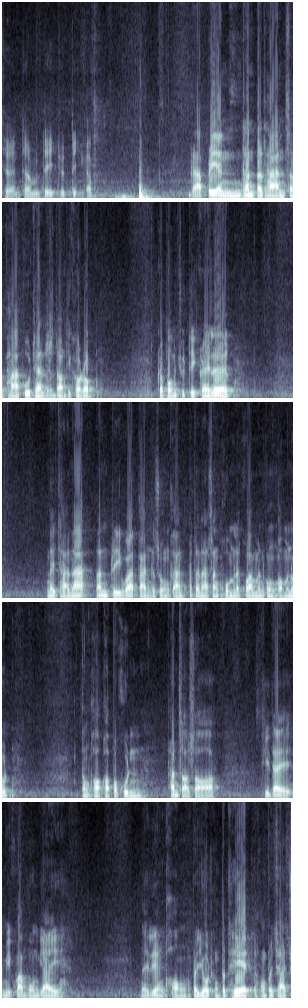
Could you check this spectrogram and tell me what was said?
เชิญท่านรัฐมนตรีจุติครับกราบเรียนท่านประธานสภาผู้แทนราษฎรที่เคารพกระผมจุติไกรเลิก ในฐานะรัฐมนตรีว่าการกระทรวงการพัฒนาสังคมและความมั่นคงของมนุษย์ ต้องขอขอบพระคุณท่านสส ที่ได้มีความห่วงใยในเรื่องของประโยชน์ของประเทศและของประชาช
